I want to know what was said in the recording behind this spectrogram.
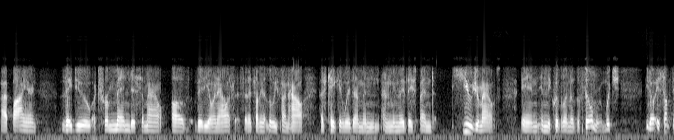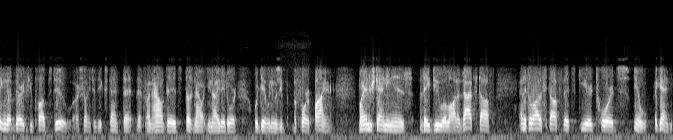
at Bayern, they do a tremendous amount of video analysis, and it's something that Louis van Gaal has taken with him. And, and I mean, they, they spend huge amounts in in the equivalent of the film room, which you know is something that very few clubs do, or certainly to the extent that that Van Gaal did does now at United or or did when he was before at Bayern. My understanding is they do a lot of that stuff, and it's a lot of stuff that's geared towards you know again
